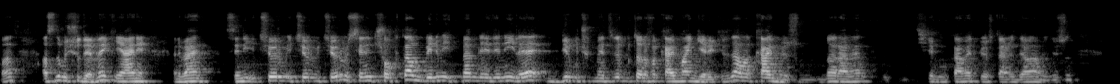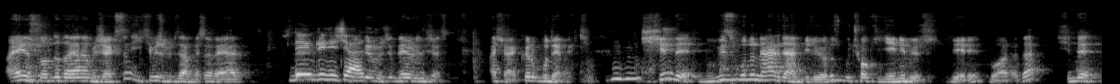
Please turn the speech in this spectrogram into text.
falan. Aslında bu şu demek yani hani ben seni itiyorum itiyorum itiyorum senin çoktan benim itmem nedeniyle bir buçuk metre bu tarafa kayman gerekirdi ama kaymıyorsun. Buna rağmen işte mukavemet göstermeye devam ediyorsun. En sonunda dayanamayacaksın. İkimiz birden mesela veya işte devrileceğiz. Bir, devrileceğiz. Aşağı yukarı bu demek. Şimdi biz bunu nereden biliyoruz? Bu çok yeni bir veri bu arada. Şimdi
